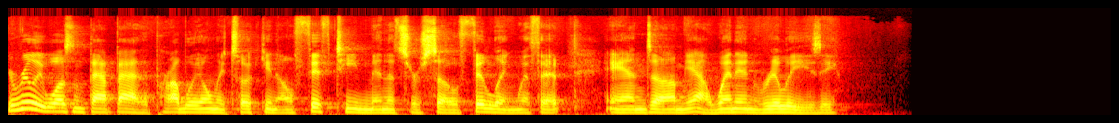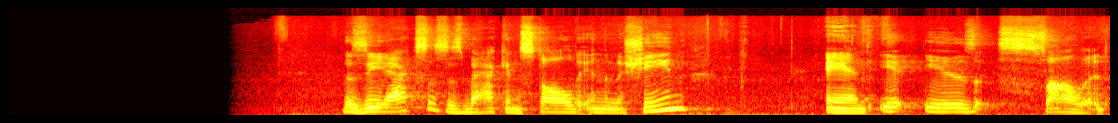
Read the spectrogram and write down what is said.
It really wasn't that bad. It probably only took, you know, 15 minutes or so fiddling with it. And um, yeah, went in really easy. The Z-axis is back installed in the machine and it is solid.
